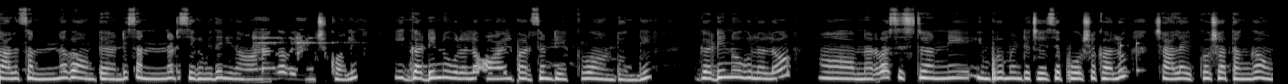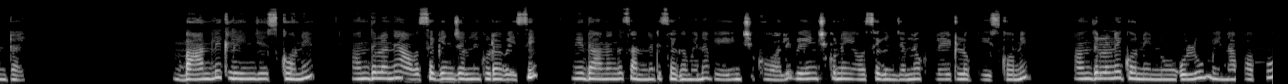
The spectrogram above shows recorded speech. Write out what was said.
చాలా సన్నగా ఉంటాయండి. సన్నటి సిగ మీద నిదానంగా వేయించుకోవాలి. ఈ గడ్డి నువ్వులలో ఆయిల్ పర్సెంట్ ఎక్కువ ఉంటుంది. గడ్డి నువ్వులలో నర్వస్ సిస్టమ్ని ఇంప్రూవ్మెంట్ చేసే పోషకాలు చాలా ఎక్కువ శాతంగా ఉంటాయి. బాండ్లీ క్లీన్ చేసుకొని అందులోనే అవిసె గింజల్ని కూడా వేసి నిదానంగా సన్నటి సగమైన వేయించుకోవాలి. వేయించుకున్న అవస గింజల్ని ఒక ప్లేట్లోకి తీసుకొని అందులోనే కొన్ని నువ్వులు మినపప్పు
